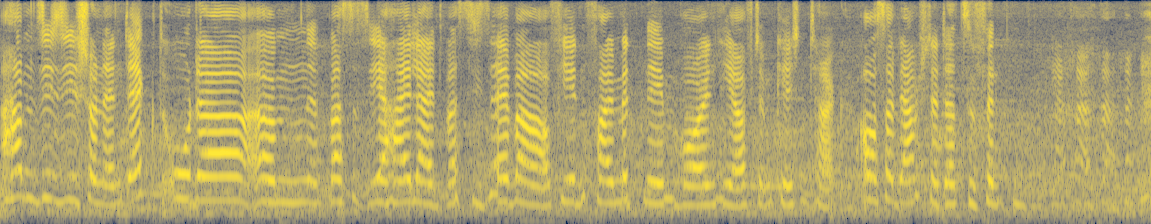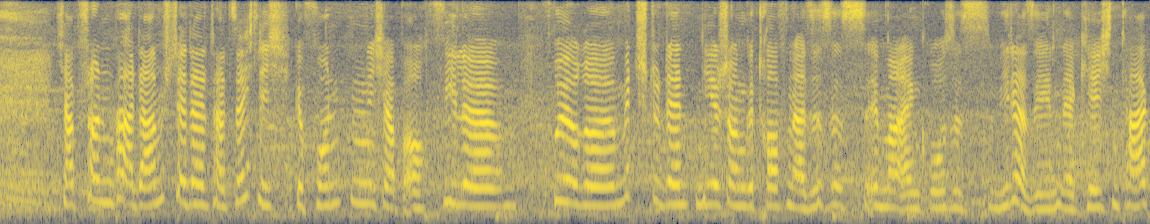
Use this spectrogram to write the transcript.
Haben Sie sie schon entdeckt oder ähm, was ist Ihr Highlight, was Sie selber auf jeden Fall mitnehmen wollen hier auf dem Kirchentag, außer Darmstädter zu finden? Ich habe schon ein paar Darmstädter tatsächlich gefunden. Ich habe auch viele frühere Mitstudenten hier schon getroffen. Also es ist immer ein großes Wiedersehen, der Kirchentag.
